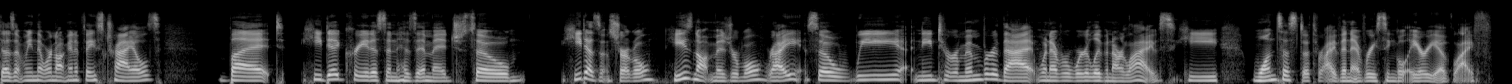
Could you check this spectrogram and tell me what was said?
doesn't mean that we're not going to face trials but he did create us in his image. So he doesn't struggle. He's not miserable, right? So we need to remember that whenever we're living our lives, he wants us to thrive in every single area of life.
